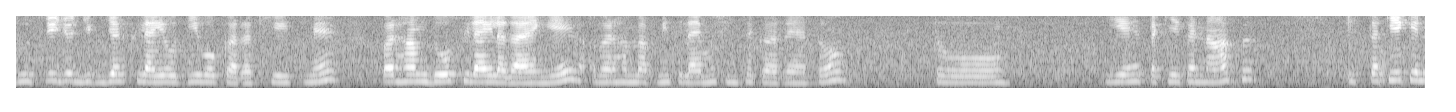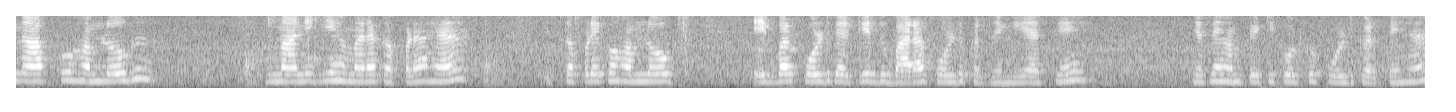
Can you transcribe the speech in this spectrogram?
दूसरी जो जिगजैग सिलाई होती है वो कर रखी है इसमें। पर हम दो सिलाई लगाएँगे, अगर हम अपनी सिलाई मशीन से कर रहे हैं तो। तो ये है तकिए का नाप। इस तकिए के नाप को हम लोग, मान लीजिए हमारा कपड़ा है, इस कपड़े को हम लोग एक बार फोल्ड करके दोबारा फोल्ड कर देंगे ऐसे। जैसे हम पेटीकोट को फोल्ड करते हैं।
